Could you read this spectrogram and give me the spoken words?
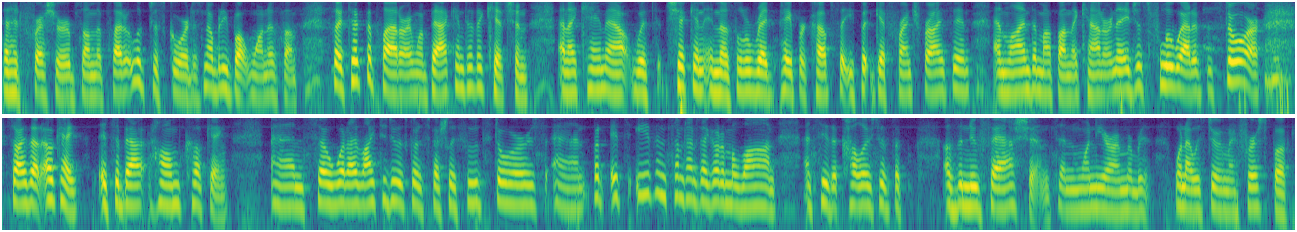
that had fresh herbs on the platter. It looked just gorgeous. Nobody bought one of them. So I took the platter, I went back into the kitchen, and I came out with chicken in those little red paper cups that you put, get French fries in, and lined them up on the counter, and they just flew out of the store. So I thought, okay, it's about home cooking. And so what I like to do is go to specialty food stores, and but it's even sometimes I go to Milan and see the colors of the of the new fashions. And one year I remember when I was doing my first book,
